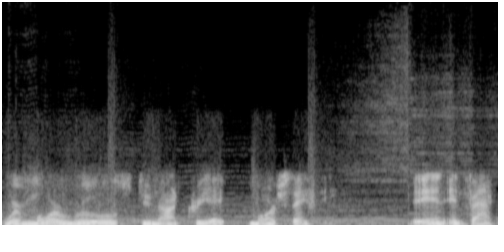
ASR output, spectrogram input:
where more rules do not create more safety. In, in fact,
